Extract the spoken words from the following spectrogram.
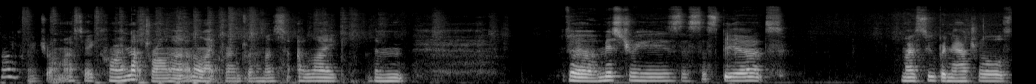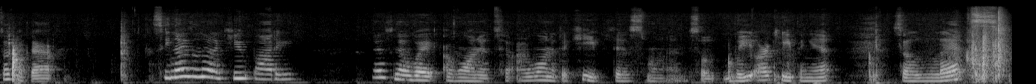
I like crime drama. I say crime, not drama. I don't like crime dramas. I like the the mysteries, the suspense, my supernatural stuff like that. See, now isn't that a cute body? There's no way I wanted to. I wanted to keep this one, so we are keeping it. So let's.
